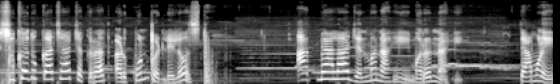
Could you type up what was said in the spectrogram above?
सुखदुःखाच्या चक्रात अडकून पडलेलो असतो. आत्म्याला जन्म नाही मरण नाही. त्यामुळे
